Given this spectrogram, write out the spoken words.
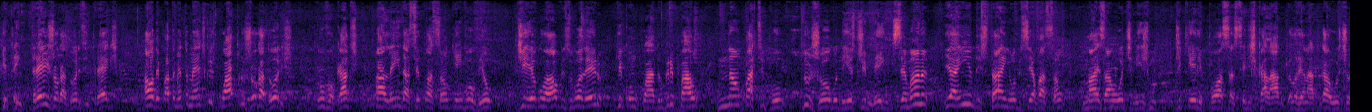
que tem três jogadores entregues ao departamento médico e quatro jogadores convocados, além da situação que envolveu Diego Alves, o goleiro, que com quadro gripal não participou do jogo deste meio de semana e ainda está em observação, mas há um otimismo de que ele possa ser escalado pelo Renato Gaúcho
